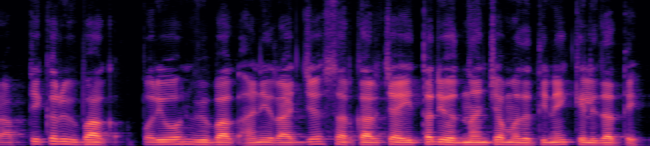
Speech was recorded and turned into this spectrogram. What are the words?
प्राप्तिकर विभाग परिवहन विभाग आणि राज्य सरकारच्या इतर योजनांच्या मदतीने केली जाते.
